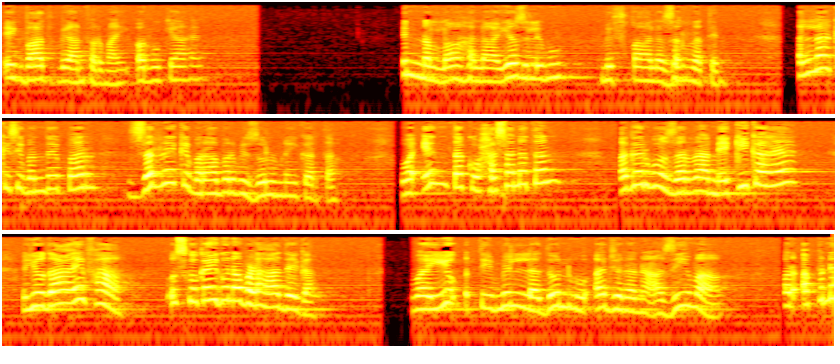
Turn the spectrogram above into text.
ایک بات بیان فرمائی، اور وہ کیا ہے؟ ان اللہ لا یظلم مثقال ذرت اللہ کسی بندے پر ذرے کے برابر بھی ظلم نہیں کرتا۔ وہ ان تک حسنتن اگر وہ ذرہ نیکی کا ہے یضاعفا اس کو کئی گنا بڑھا دے گا۔ وہ یؤتی مل مِلَّدُنْهُ أَجْرًا عَظِيمًا اور اپنے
